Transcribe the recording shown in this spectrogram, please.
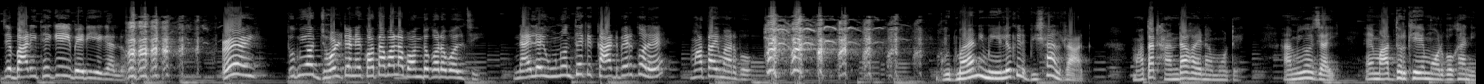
যে বাড়ি থেকেই বেরিয়ে গেল। এই তুমি ওর ঝোল টেনে কথা বলা বন্ধ করো বলছি। নাইলে উনুন থেকে কাঠ বের করে মাথায় মারবো। গুদমারানি মেয়ে লোকের বিশাল রাগ। মাথা ঠান্ডা হয় না মোটে। আমিও যাই। মারধর খেয়ে মরবো খানি।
